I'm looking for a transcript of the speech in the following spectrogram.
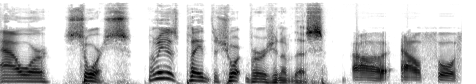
our source. Let me just play the short version of this. Uh, our source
